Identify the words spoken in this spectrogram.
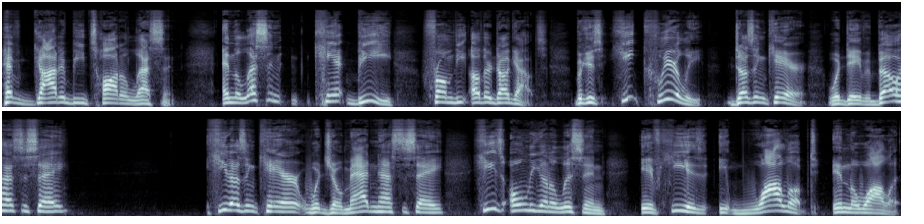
have got to be taught a lesson. And the lesson can't be from the other dugouts because he clearly doesn't care what David Bell has to say. He doesn't care what Joe Maddon has to say he's only going to listen if he is walloped in the wallet.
